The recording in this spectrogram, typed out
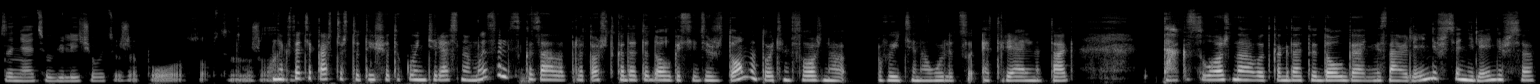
занятия увеличивать уже по собственному желанию. Мне, кстати, кажется, что ты еще такую интересную мысль сказала про то, что когда ты долго сидишь дома, то очень сложно выйти на улицу. Это реально так. Так сложно, вот когда ты долго, не знаю, ленишься, не ленишься,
